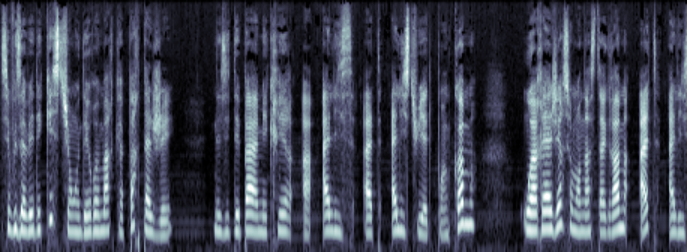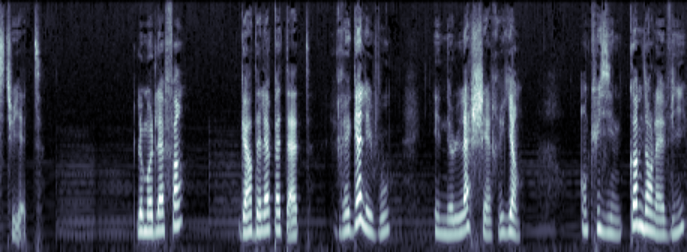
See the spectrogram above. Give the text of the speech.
Si vous avez des questions ou des remarques à partager, n'hésitez pas à m'écrire à alice at ou à réagir sur mon Instagram at alicetuyette. Le mot de la fin Gardez la patate, régalez-vous et ne lâchez rien. En cuisine comme dans la vie,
